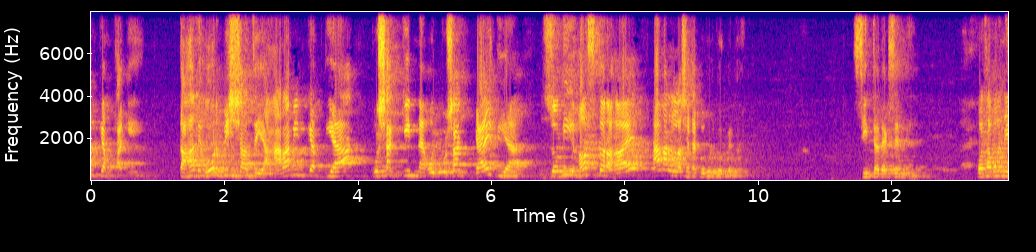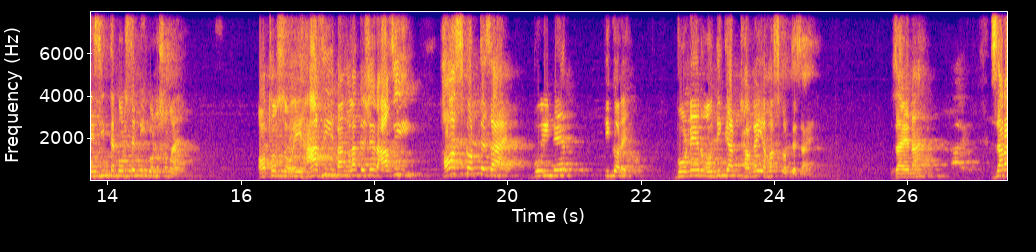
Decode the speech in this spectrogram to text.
ইনকাম থাকে তাহলে ওর বিশ্বাস যে হারাম ইনকাম দিয়া, পোশাক কিনা, ওই পোশাক গায়ে দিয়া যদি হজ করা হয়, আমার আল্লাহ সেটা কবুল করবে না। চিন্তা দেখছেন নি? কথা বলেন, এই চিন্তা করছেন নি কোনো সময়? অথচ এই হাজি, বাংলাদেশের হাজি হজ করতে যায় বইনের কি করে? বোনের অধিকার ঠগাই হজ করতে যায়। যায় না? যারা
